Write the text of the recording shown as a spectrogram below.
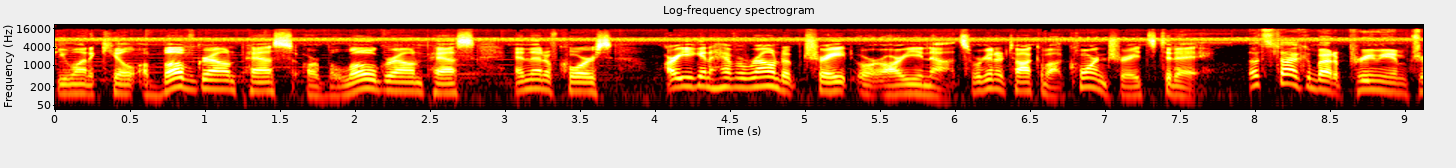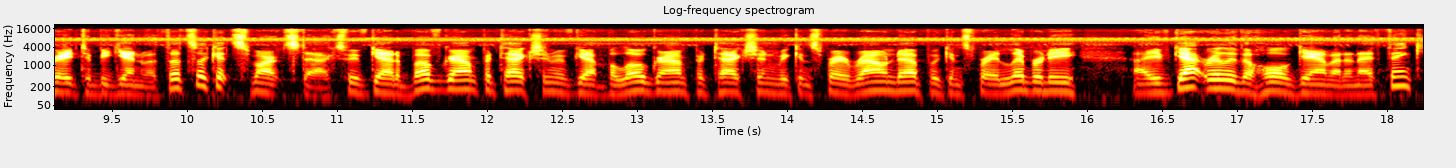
you want to kill above ground pests or below ground pests? And then of course, are you going to have a Roundup trait or are you not? So we're going to talk about corn traits today. Let's talk about a premium trait to begin with. Let's look at SmartStax. We've got above ground protection, we've got below ground protection, we can spray Roundup, we can spray Liberty. Uh, you've got really the whole gamut, and I think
